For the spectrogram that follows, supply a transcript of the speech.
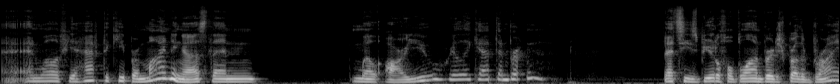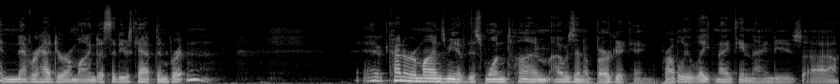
And well, if you have to keep reminding us, then, well, are you really Captain Britain? Betsy's beautiful blonde British brother Brian never had to remind us that he was Captain Britain. It kind of reminds me of this one time I was in a Burger King, probably late 1990s, uh,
